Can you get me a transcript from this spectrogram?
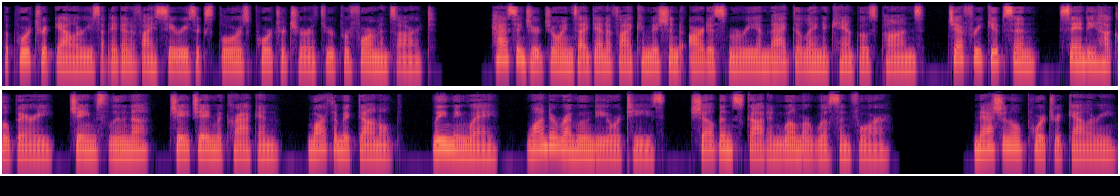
the Portrait Gallery's Identify series explores portraiture through performance art. Hassinger joins Identify commissioned artists Maria Magdalena Campos Pons, Jeffrey Gibson, Sandy Huckleberry, James Luna, J.J. McCracken, Martha McDonald, Lee Mingwei, Wanda Raimundi Ortiz, Sheldon Scott, and Wilmer Wilson for National Portrait Gallery.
